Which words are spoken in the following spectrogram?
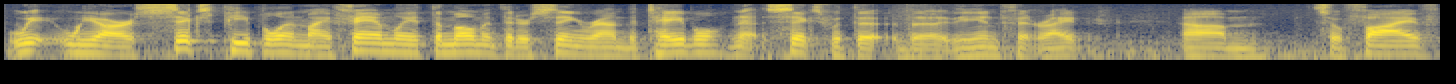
we, we are six people in my family at the moment that are sitting around the table. No, six with the, the, the infant, right? Um, so five.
